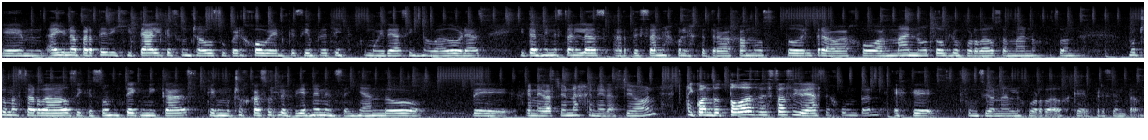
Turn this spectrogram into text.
Eh, hay una parte digital que es un chavo súper joven que siempre tiene como ideas innovadoras y también están las artesanas con las que trabajamos todo el trabajo a mano, todos los bordados a mano, que son mucho más tardados y que son técnicas que en muchos casos les vienen enseñando de generación a generación. Y cuando todas estas ideas se juntan es que funcionan los bordados que presentamos.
